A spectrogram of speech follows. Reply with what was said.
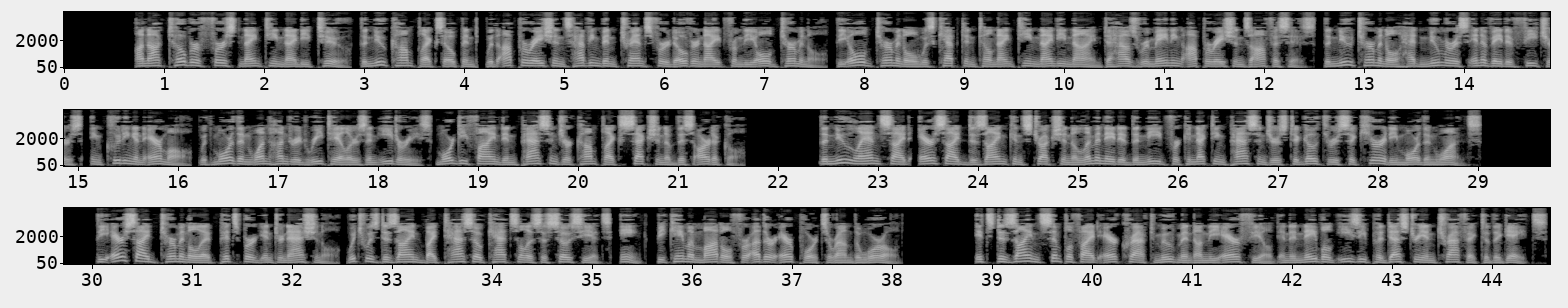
On October 1, 1992, the new complex opened, with operations having been transferred overnight from the old terminal. The old terminal was kept until 1999 to house remaining operations offices. The new terminal had numerous innovative features, including an air mall, with more than 100 retailers and eateries, more defined in passenger complex section of this article. The new landside, airside design construction eliminated the need for connecting passengers to go through security more than once. The airside terminal at Pittsburgh International, which was designed by Tasso Katselas Associates, Inc., became a model for other airports around the world. Its design simplified aircraft movement on the airfield and enabled easy pedestrian traffic to the gates.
